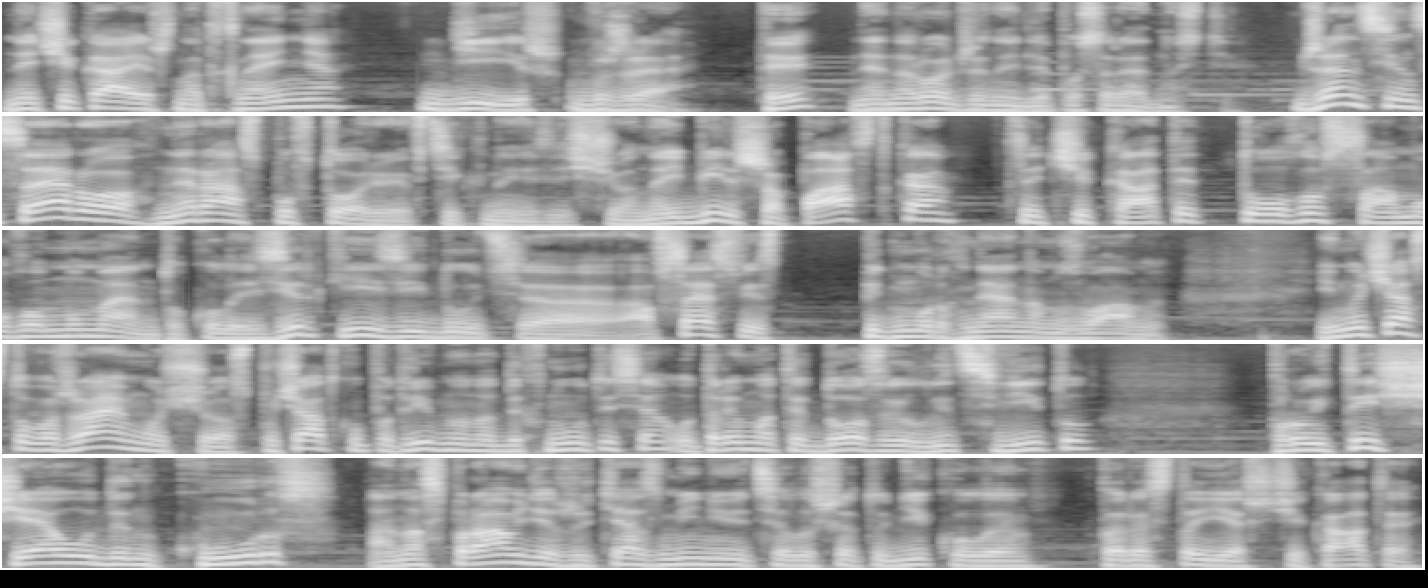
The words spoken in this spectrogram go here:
не чекаєш натхнення, дієш вже. Ти не народжений для посередності. Джен Сінсеро не раз повторює в цій книзі, що найбільша пастка це чекати того самого моменту, коли зірки зійдуться, а всесвіт підморгне нам з вами. І ми часто вважаємо, що спочатку потрібно надихнутися, отримати дозвіл від світу, пройти ще один курс. А насправді життя змінюється лише тоді, коли перестаєш чекати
